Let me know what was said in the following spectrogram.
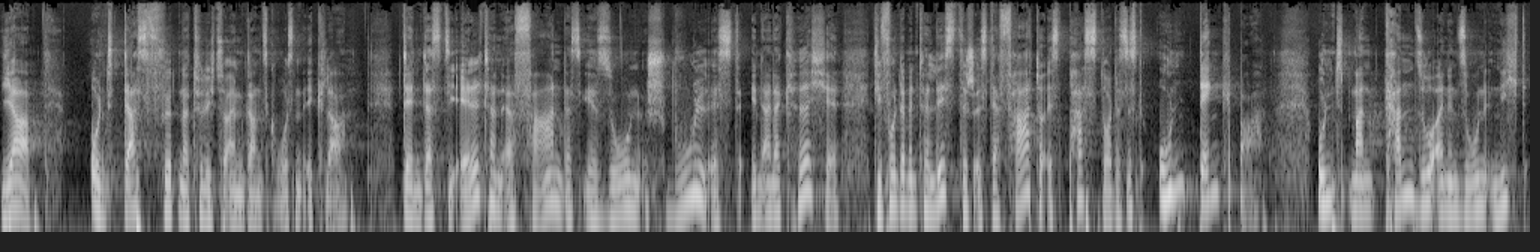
Ja, und das führt natürlich zu einem ganz großen Eklat. Denn dass die Eltern erfahren, dass ihr Sohn schwul ist in einer Kirche, die fundamentalistisch ist, der Vater ist Pastor, das ist undenkbar. Und man kann so einen Sohn nicht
